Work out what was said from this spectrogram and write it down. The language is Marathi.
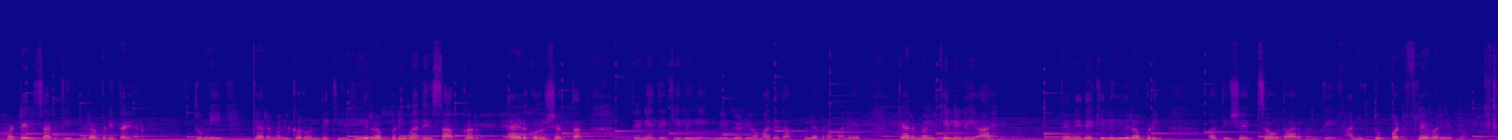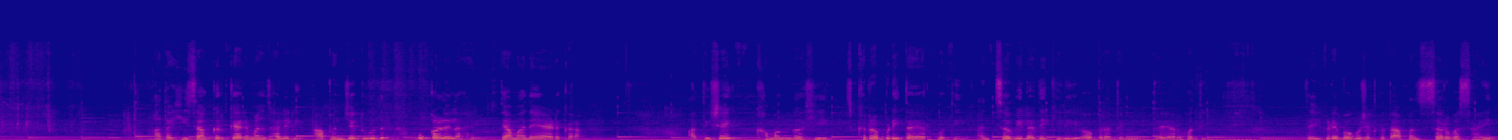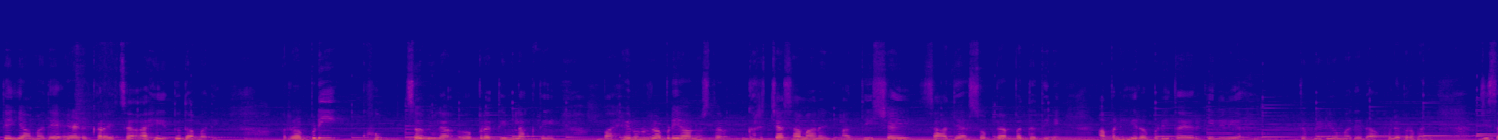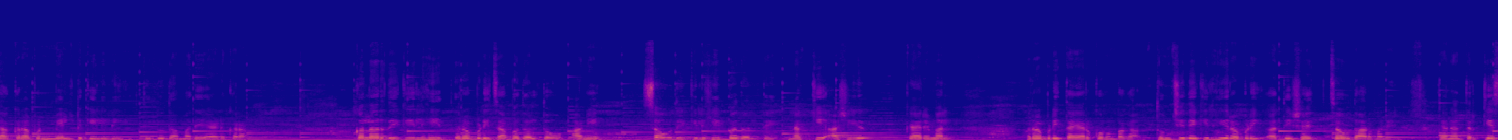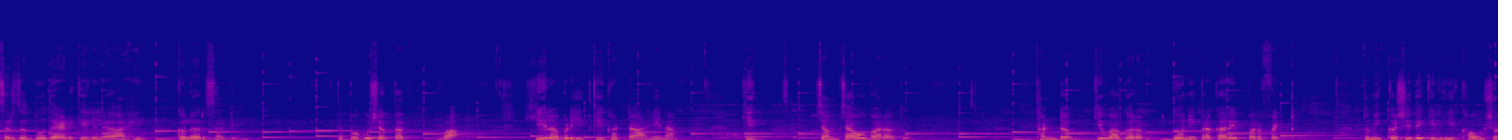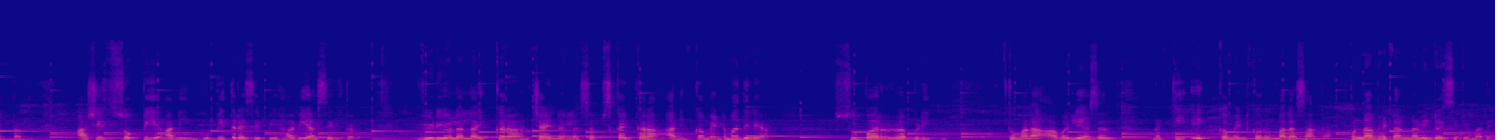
हॉटेलसारखी रबडी तयार. तुम्ही कॅरमेल करून देखील ही रबडीमध्ये साखर ॲड करू शकता. त्याने देखील ही मी व्हिडिओमध्ये दाखवल्याप्रमाणे कॅरमेल केलेली आहे. त्याने देखील ही रबडी अतिशय चवदार बनते आणि दुप्पट फ्लेवर येतो. आता ही साखर कॅरमेल झालेली आपण जे दूध उकळलेलं आहे त्यामध्ये ॲड करा. अतिशय खमंग ही रबडी तयार होती आणि चवीला देखील ही अप्रतिम तयार होती. तर इकडे बघू शकतात तर आपण सर्व साहित्य यामध्ये ॲड करायचं आहे दुधामध्ये. रबडी खूप चवीला अप्रतिम लागते. बाहेरून रबडी आणूस तर घरच्या सामानाने अतिशय साध्या सोप्या पद्धतीने आपण ही रबडी तयार केलेली आहे. तर व्हिडिओमध्ये दाखवल्याप्रमाणे जी साखर आपण मेल्ट केलेली ती दुधामध्ये ॲड करा. कलर देखील ही रबडीचा बदलतो आणि चव देखील ही बदलते. नक्की अशी कॅरेमल रबडी तयार करून बघा. तुमची देखील ही रबडी अतिशय चवदार बनेल. त्यानंतर केसरचं दूध ॲड केलेलं आहे कलरसाठी तर बघू शकतात वा ही रबडी इतकी घट्ट आहे ना की चमचा उभा राहतो. थंड किंवा गरम दोन्ही प्रकारे परफेक्ट तुम्ही कशी देखील ही खाऊ शकतात. अशीच सोपी आणि गुपित रेसिपी हवी असेल तर व्हिडिओला लाईक करा चॅनलला सबस्क्राईब करा आणि कमेंटमध्ये लिहा सुपर रबडी. तुम्हाला आवडली असेल नक्की एक कमेंट करून मला सांगा. पुन्हा भेटा नवीन रेसिपीमध्ये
